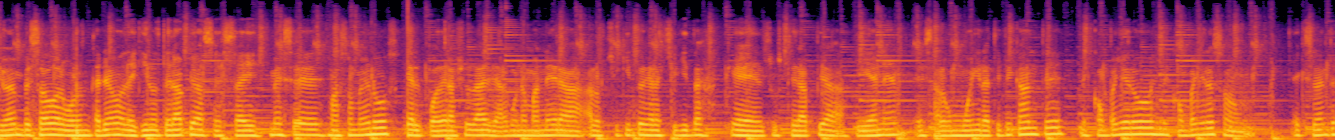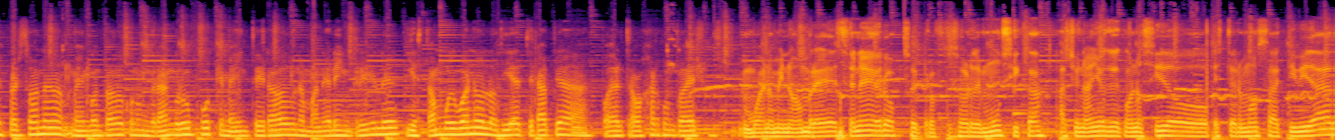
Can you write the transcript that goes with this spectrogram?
yo he empezado el voluntariado de quinoterapia hace seis meses más o menos. El poder ayudar de alguna manera a los chiquitos y a las chiquitas que en sus terapias vienen es algo muy gratificante. Mis compañeros y mis compañeras son excelentes personas, me he encontrado con un gran grupo que me ha integrado de una manera increíble y están muy buenos los días de terapia poder trabajar junto a ellos. Bueno, mi nombre es Negro, soy profesor de música. Hace un año que he conocido esta hermosa actividad,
